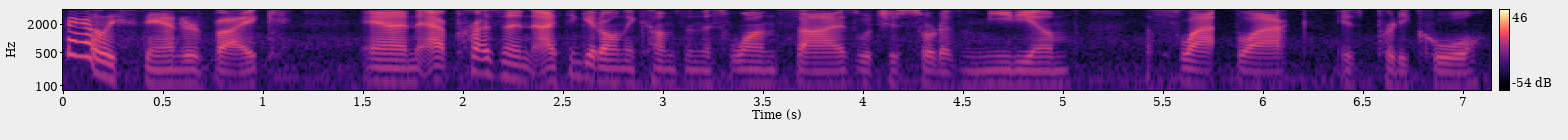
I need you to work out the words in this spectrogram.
fairly standard bike. And at present, I think it only comes in this one size, which is sort of medium. The flat black is pretty cool.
